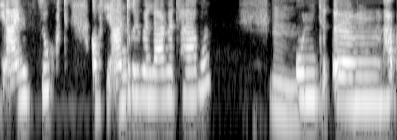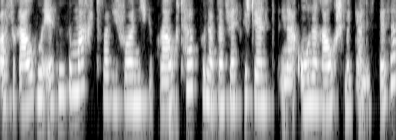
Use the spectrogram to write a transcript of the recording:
die eine Sucht auf die andere überlagert habe. Mhm. Und ähm, habe aus Rauchen Essen gemacht, was ich vorher nicht gebraucht habe und habe dann festgestellt, na, ohne Rauch schmeckt alles besser.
